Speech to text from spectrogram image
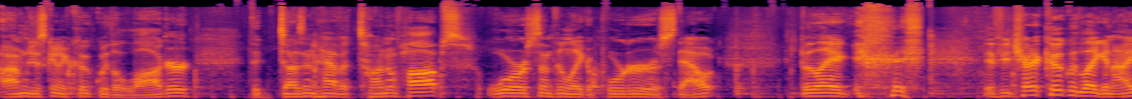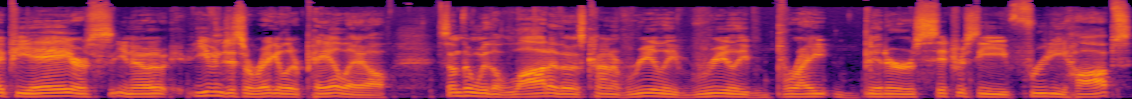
I'm just going to cook with a lager that doesn't have a ton of hops or something like a porter or a stout. But like if you try to cook with like an IPA or you know, even just a regular pale ale, something with a lot of those kind of really really bright, bitter, citrusy, fruity hops,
